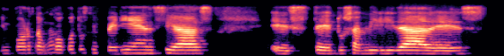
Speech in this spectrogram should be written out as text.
Importa un poco tus experiencias, este, tus habilidades,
